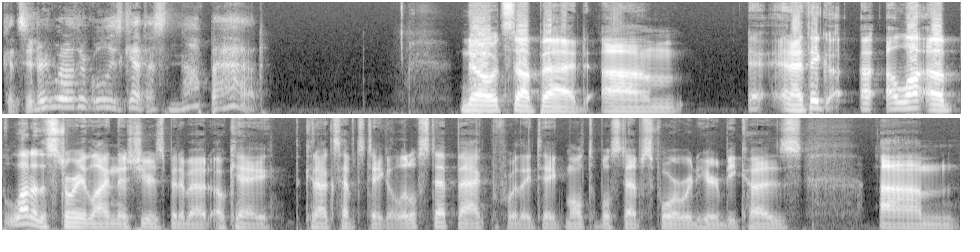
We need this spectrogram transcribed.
considering what other goalies get, that's not bad. No, it's not bad. Um, and I think a, a lot a lot of the storyline this year has been about okay, the Canucks have to take a little step back before they take multiple steps forward here because, um,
